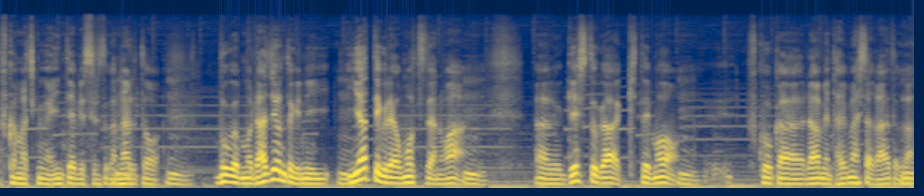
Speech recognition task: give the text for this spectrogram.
深町君がインタビューするとかなると、僕はもうラジオの時に嫌ってぐらい思ってたのは、うん、あのゲストが来ても、福岡ラーメン食べましたか？とか、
